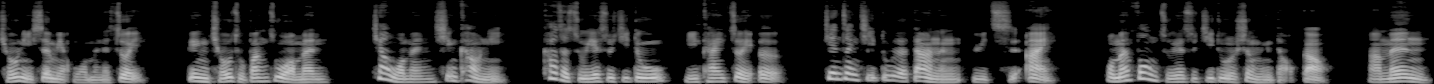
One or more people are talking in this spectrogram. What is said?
求你赦免我们的罪，并求主帮助我们，叫我们信靠你，靠着主耶稣基督离开罪恶，见证基督的大能与慈爱。我们奉主耶稣基督的圣名祷告，阿门。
